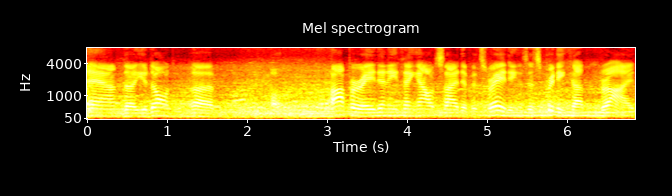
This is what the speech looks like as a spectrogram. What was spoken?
and uh, you don't uh, operate anything outside of its ratings, it's pretty cut and dried.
